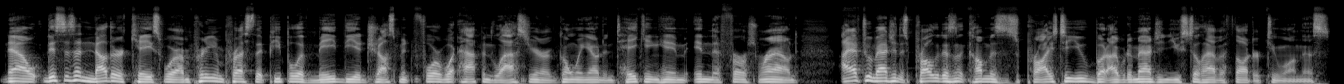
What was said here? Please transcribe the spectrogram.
Now, this is another case where I'm pretty impressed that people have made the adjustment for what happened last year and are going out and taking him in the first round. I have to imagine this probably doesn't come as a surprise to you, but I would imagine you still have a thought or two on this.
